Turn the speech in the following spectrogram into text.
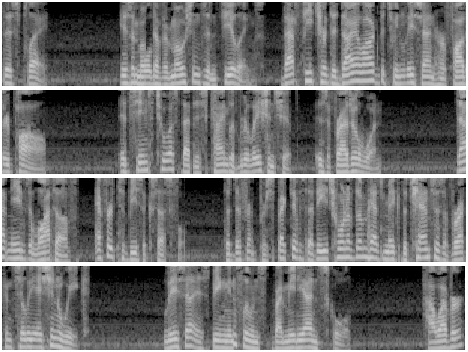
This play is a mold of emotions and feelings that feature the dialogue between Lisa and her father Paul. It seems to us that this kind of relationship is a fragile one that needs a lot of effort to be successful. The different perspectives that each one of them has make the chances of reconciliation weak. Lisa is being influenced by media and school. However,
